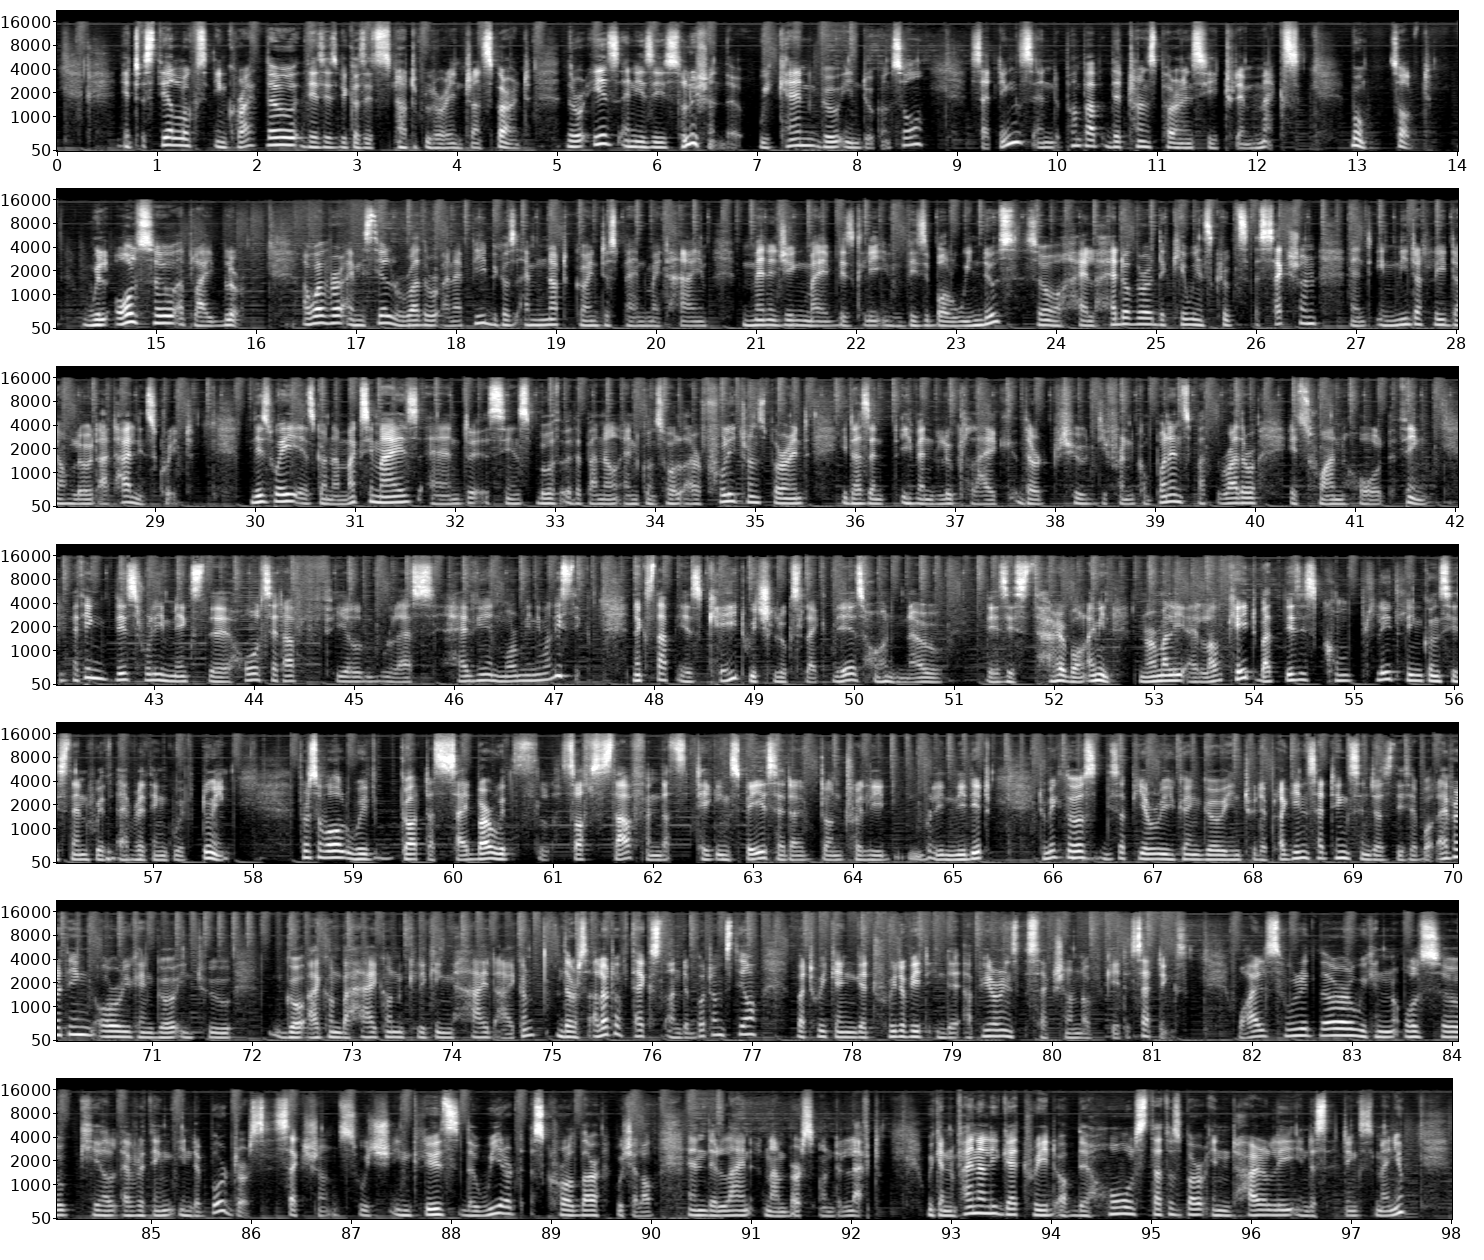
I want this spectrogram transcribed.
It still looks incorrect though, this is because it's not blurry and transparent. There is an easy solution though. We can go into Konsole, settings and pump up the transparency to the max. Boom, solved. We'll also apply blur. However, I'm still rather unhappy because I'm not going to spend my time managing my basically invisible windows, so I'll head over the Kwin scripts section and immediately download a tiling script. This way is gonna maximize and uh, since both the panel and Konsole are fully transparent, it doesn't even look like they're two different components, but rather it's one whole thing. I think this really makes the whole setup feel less heavy and more minimalistic. Next up is Kate, which looks like this. Oh no, this is terrible. I mean, normally I love Kate, but this is completely inconsistent with everything we're doing. First of all, we've got a sidebar with soft stuff and that's taking space and I don't really, really need it. To make those disappear, you can go into the plugin settings and just disable everything or you can go into go icon by icon clicking hide icon. There's a lot of text on the bottom still, but we can get rid of it in the appearance section of Kate settings. whilst we're there, we can also kill everything in the borders sections, which includes the weird scroll bar, which I love, and the line numbers on the left. We can finally get rid of the whole status bar entirely in the settings menu,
